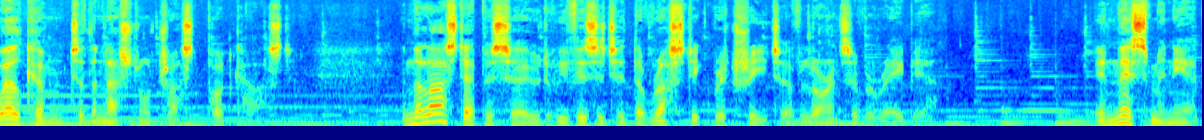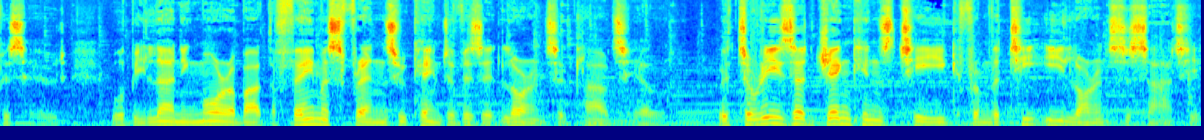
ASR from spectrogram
Welcome to the National Trust podcast. In the last episode, we visited the rustic retreat of Lawrence of Arabia. In this mini episode, we'll be learning more about the famous friends who came to visit Lawrence at Clouds Hill with Teresa Jenkins Teague from the T.E. Lawrence Society.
